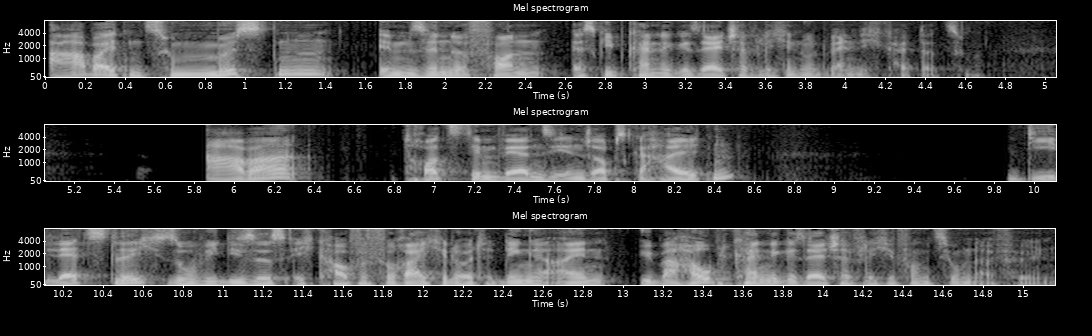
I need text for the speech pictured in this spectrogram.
arbeiten zu müssten, im Sinne von, es gibt keine gesellschaftliche Notwendigkeit dazu aber trotzdem werden sie in Jobs gehalten, die letztlich, so wie dieses Ich kaufe für reiche Leute Dinge ein, überhaupt keine gesellschaftliche Funktion erfüllen.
